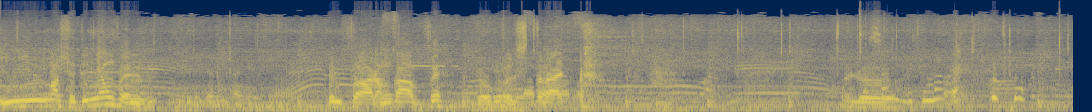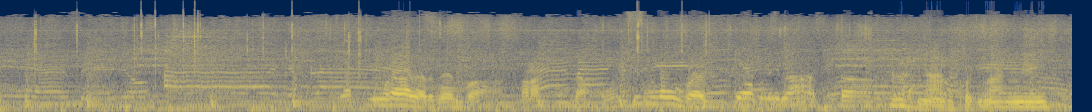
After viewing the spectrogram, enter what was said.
Iya, maksudnya nyong ben. Ben bareng kabeh, double strike. Aduh, Lihat gimana nembak Parah kita Nanti menang baca aku nilata lah nyangkut maning.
